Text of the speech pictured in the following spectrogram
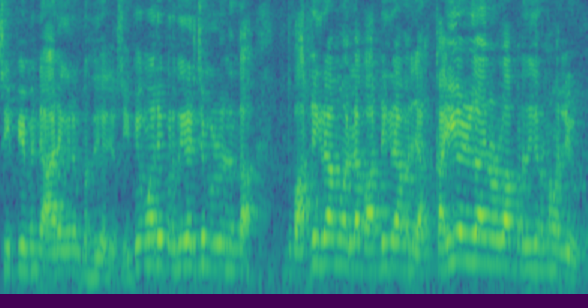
സി പി എമ്മിന്റെ ആരെങ്കിലും പ്രതികരിച്ചു? സി പി എമ്മാർ പ്രതികരിച്ച മുഴുവൻ എന്താ? ഇത് പാർട്ടി ഗ്രാമമല്ല പാർട്ടി ഗ്രാമമല്ല. ഞങ്ങൾ കൈ കഴുകാനുള്ള പ്രതികരണമല്ലേ ഉള്ളൂ.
